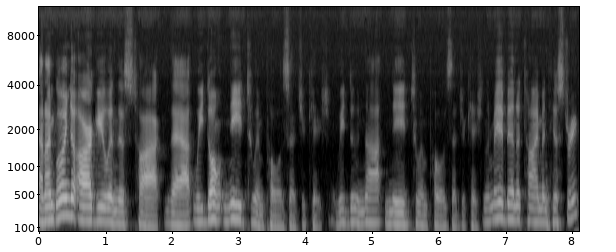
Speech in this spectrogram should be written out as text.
And I'm going to argue in this talk that we don't need to impose education. We do not need to impose education. There may have been a time in history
